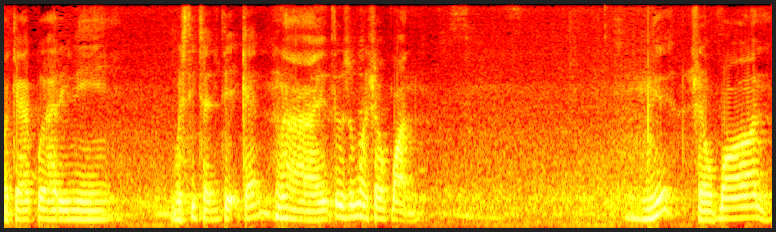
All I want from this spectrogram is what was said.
pakai apa hari ni? Mesti cantik kan? Ha, itu semua syaitan. Okay, syaitan.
